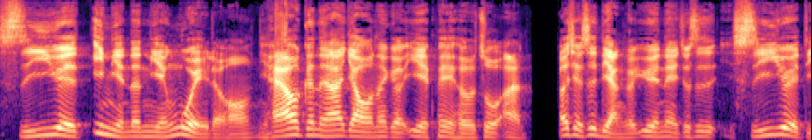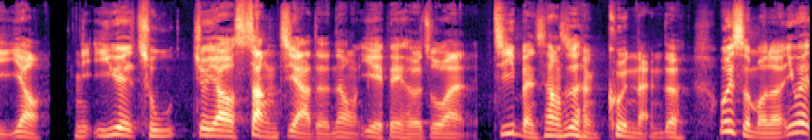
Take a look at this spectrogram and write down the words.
十一月一年的年尾了哦，你还要跟人家要那个业配合作案，而且是两个月内，就是十一月底要。你一月初就要上架的那种业配合作案，基本上是很困难的。为什么呢？因为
